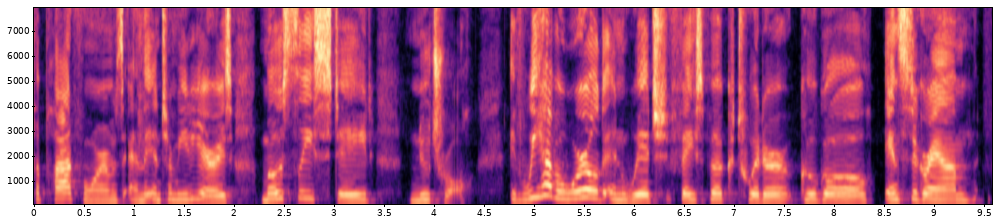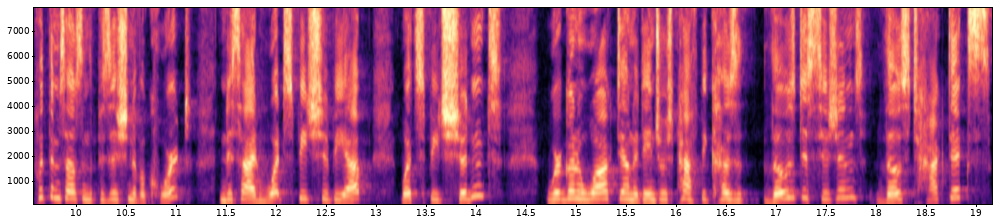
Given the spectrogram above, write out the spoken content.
the platforms and the intermediaries mostly stayed neutral. If we have a world in which Facebook, Twitter, Google, Instagram put themselves in the position of a court and decide what speech should be up, what speech shouldn't, we're going to walk down a dangerous path because those decisions, those tactics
